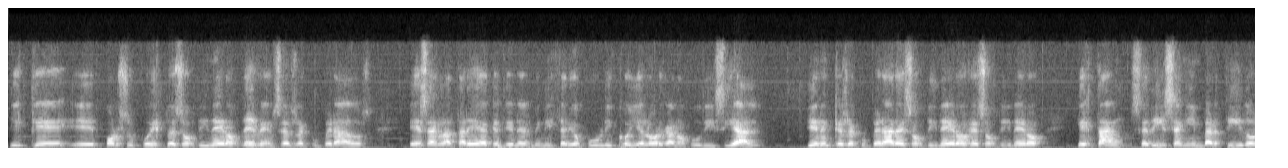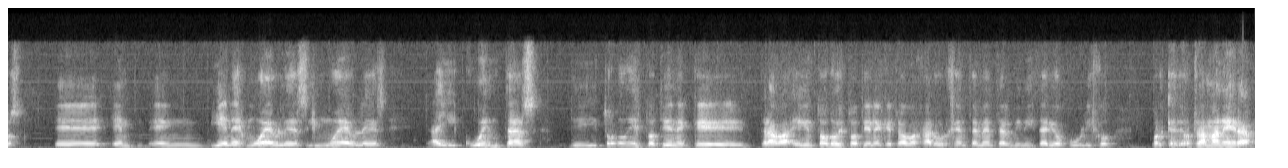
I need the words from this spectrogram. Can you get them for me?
y que, eh, por supuesto, esos dineros deben ser recuperados. Esa es la tarea que tiene el Ministerio Público y el órgano judicial. Tienen que recuperar esos dineros, esos dineros que están, se dicen, invertidos eh, en bienes muebles, inmuebles, hay cuentas y todo esto tiene que en todo esto tiene que trabajar urgentemente el Ministerio Público, porque de otra manera,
